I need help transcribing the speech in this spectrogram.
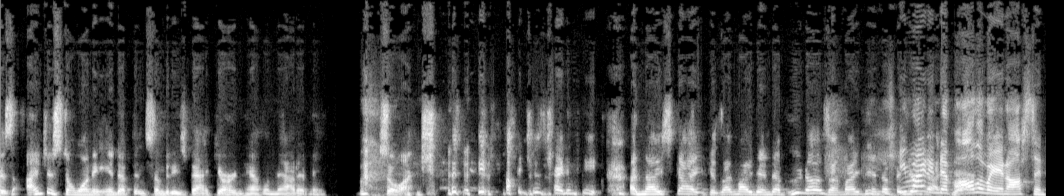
because i just don't want to end up in somebody's backyard and have them mad at me so I'm just, I just try to be a nice guy because I might end up. Who knows? I might end up. you might end up all the way in Austin.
